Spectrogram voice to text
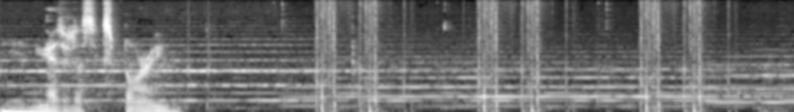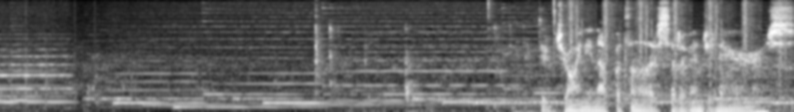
And you guys are just exploring. They're joining up with another set of engineers,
